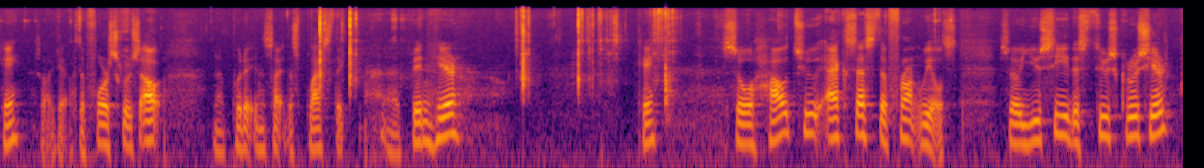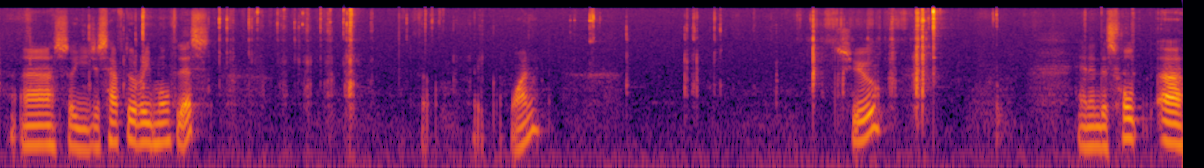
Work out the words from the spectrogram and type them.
Okay, so I get the four screws out and I put it inside this plastic uh, bin here. Okay, so how to access the front wheels. So you see there's two screws here. Uh, so you just have to remove this. So like one, two, and then this whole uh,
